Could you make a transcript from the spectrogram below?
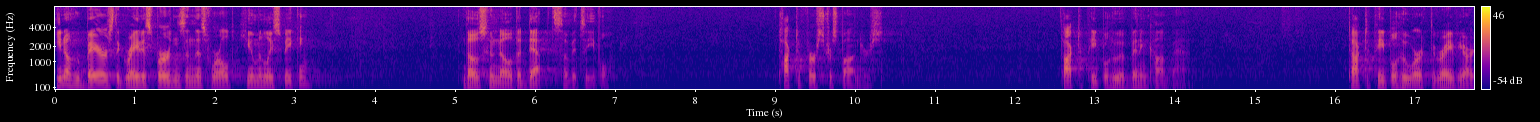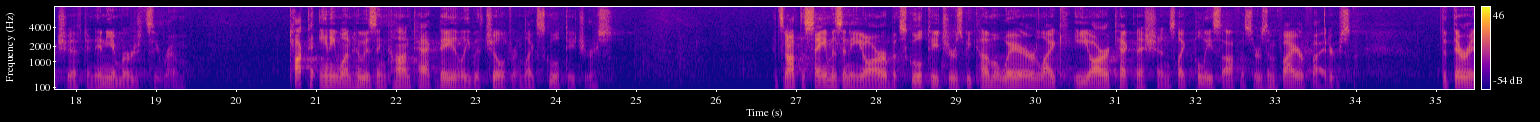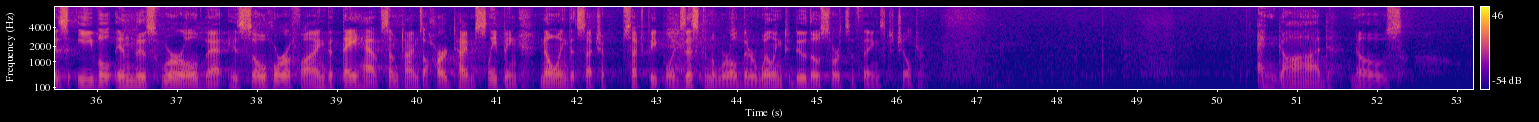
You know who bears the greatest burdens in this world, humanly speaking? Those who know the depths of its evil. Talk to first responders. Talk to people who have been in combat. Talk to people who work the graveyard shift in any emergency room. Talk to anyone who is in contact daily with children, like school teachers. It's not the same as an ER, but school teachers become aware, like ER technicians, like police officers and firefighters, that there is evil in this world that is so horrifying that they have sometimes a hard time sleeping knowing that such, a, such people exist in the world that are willing to do those sorts of things to children. And God knows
